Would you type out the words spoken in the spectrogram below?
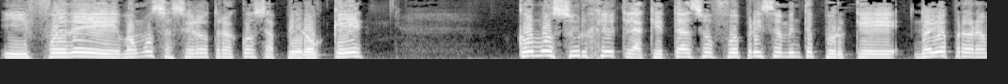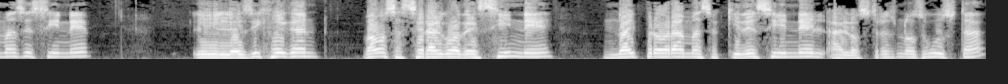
y fue de, vamos a hacer otra cosa. ¿Pero qué? ¿Cómo surge el claquetazo? Fue precisamente porque no había programas de cine y les dije, oigan, vamos a hacer algo de cine, no hay programas aquí de cine, a los tres nos gusta,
